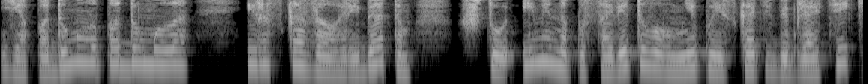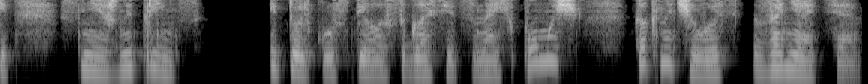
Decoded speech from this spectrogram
Я подумала-подумала и рассказала ребятам, что именно посоветовал мне поискать в библиотеке «Снежный принц». И только успела согласиться на их помощь, как началось занятие.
